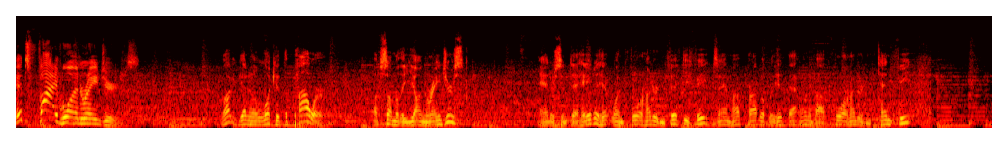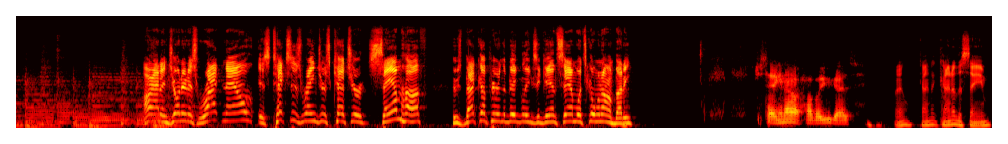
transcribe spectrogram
It's 5 1 Rangers. Well, you're getting a look at the power of some of the young Rangers. Anderson Tejeda hit one 450 feet. Sam Huff probably hit that one about 410 feet. All right, and joining us right now is Texas Rangers catcher Sam Huff, who's back up here in the big leagues again. Sam, what's going on, buddy? Just hanging out. How about you guys? Well, kind of, kind of the same.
